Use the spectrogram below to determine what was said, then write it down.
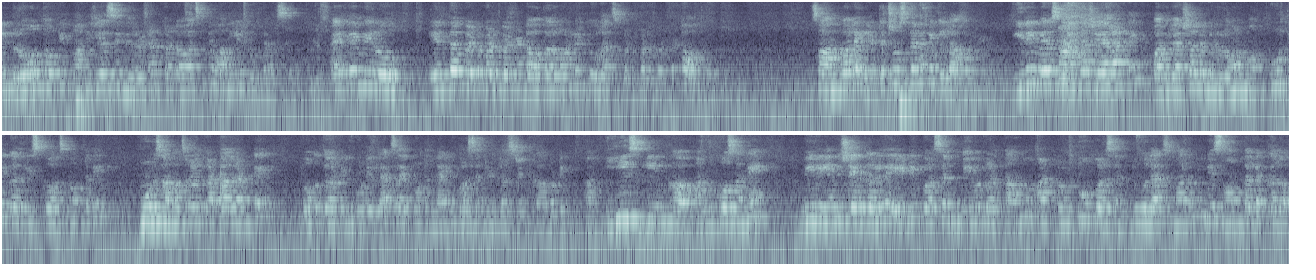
ఈ డ్రోన్ తోటి పని చేసి మీరు రిటర్న్ కట్టవలసింది ఓన్లీ టూ ల్యాక్స్. అయితే మీరు ఎంత పెట్టుబడి పెట్టినట్టు అవుతారు అంటే టూ లాక్స్ పెట్టుబడి పెట్టినట్టు అవుతారు. సో అందువల్ల ఎట్ట చూస్తేనే మీకు లాభం. ఇది మీరు సాయంగా చేయాలంటే పది లక్షలు మీరు లోన్ పూర్తిగా తీసుకోవాల్సి ఉంటుంది. మూడు సంవత్సరాలు కట్టాలంటే ఒక థర్టీ ఫోర్టీన్ ల్యాక్స్ అయిపోతుంది నైన్ పర్సెంట్ ఇంట్రెస్ట్ రేట్ కాబట్టి ఈ స్కీమ్ అందుకోసమే మీరు ఏం చేయగలిగితే ఎయిటీ పర్సెంట్ మేము కడతాము అటు టూ పర్సెంట్ టూ ల్యాక్స్ మాత్రం మీ సొంత లెక్కలో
